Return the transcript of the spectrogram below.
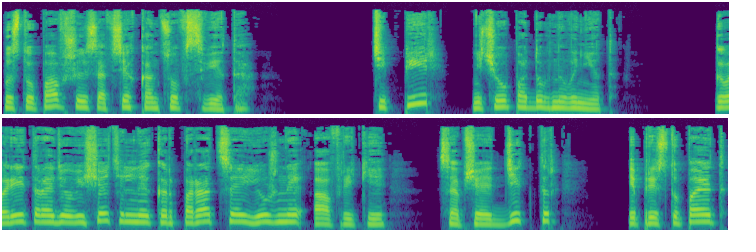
поступавшие со всех концов света. Теперь ничего подобного нет. Говорит радиовещательная корпорация Южной Африки, сообщает диктор и приступает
